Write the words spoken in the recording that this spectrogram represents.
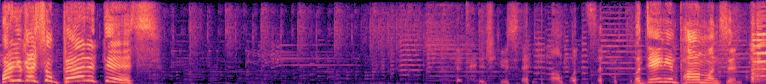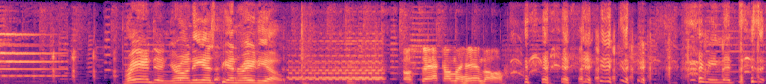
Why are you guys so bad at this? Did you say Tomlinson? LaDainian Pomlinson. Brandon, you're on ESPN Radio. A sack on the handoff. I mean, that doesn't.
